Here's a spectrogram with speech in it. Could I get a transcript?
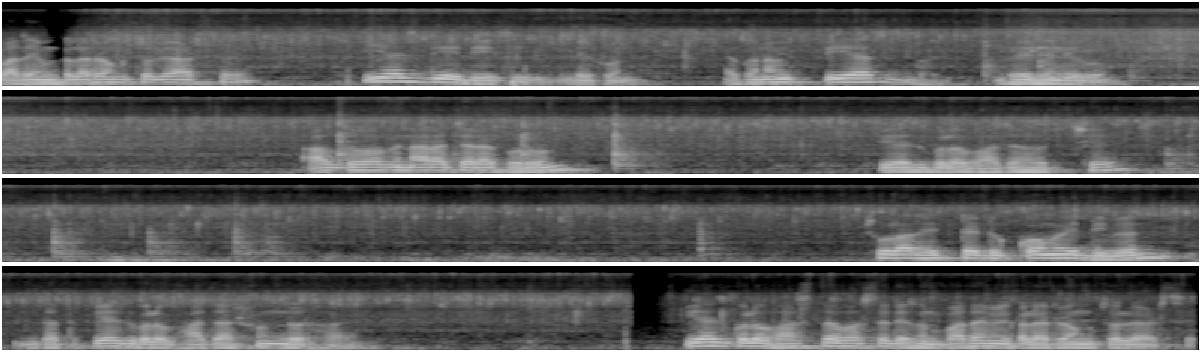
বাদামি কালার রং চলে আসছে। পেঁয়াজ দিয়ে দিয়েছি, দেখুন। এখন আমি পেঁয়াজ ভেজে নেব। আলতোভাবে নাড়াচাড়া করুন। পেঁয়াজগুলো ভাজা হচ্ছে। চুলার হিটটা একটু কমেই দিবেন, যাতে পেঁয়াজগুলো ভাজা সুন্দর হয়। পেঁয়াজগুলো ভাজতে ভাজতে দেখুন বাদামি কালার রং চলে আসছে।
